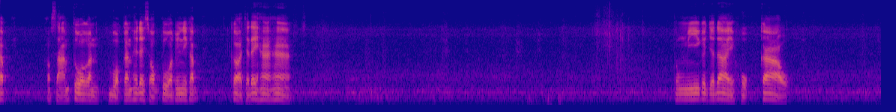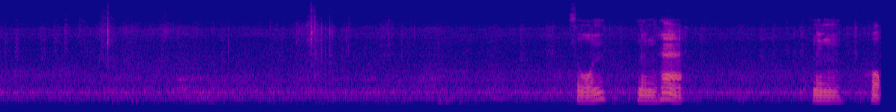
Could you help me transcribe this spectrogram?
ครับ เอาสามตัวกันบวกกันให้ได้สองตัวที่นี่ครับ ก็จะได้ห้าห้าตรงนี้ก็จะได้หกเก้าศูนย์หนึ่งห้าหนึ่ง หก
